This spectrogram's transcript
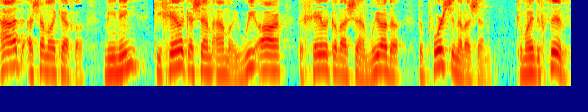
Ad Hashem alikecha. Meaning, kichelek Hashem amoy. We are the chelik of Hashem. We are the, the portion of Hashem. Kamay dechsiv.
